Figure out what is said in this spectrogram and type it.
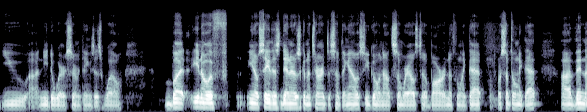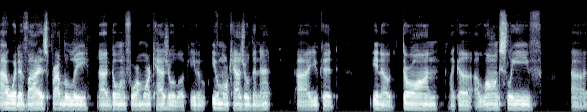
you uh, need to wear certain things as well. But you know, if you know, say this dinner is going to turn to something else, you going out somewhere else to a bar or nothing like that, or something like that, uh, then I would advise probably uh, going for a more casual look, even even more casual than that. Uh, you could, you know, throw on like a, a long sleeve, uh,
